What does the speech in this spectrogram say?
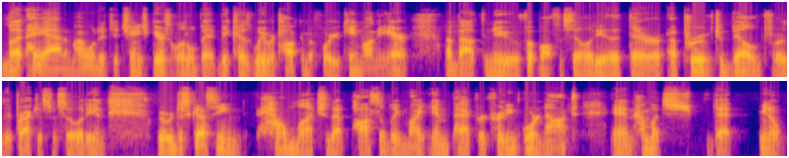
But hey, Adam, I wanted to change gears a little bit because we were talking before you came on the air about the new football facility that they're approved to build for the practice facility, and we we were discussing how much that possibly might impact recruiting or not, and how much that, you know,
